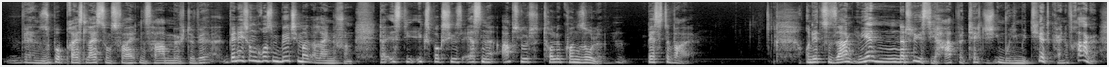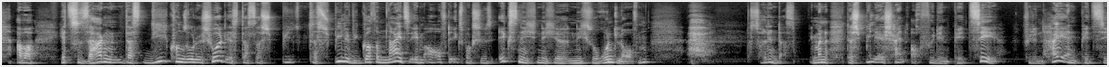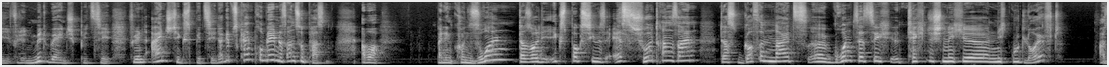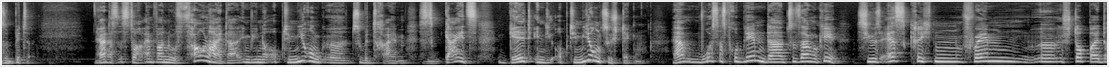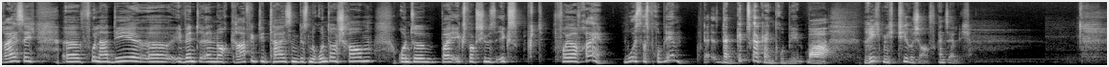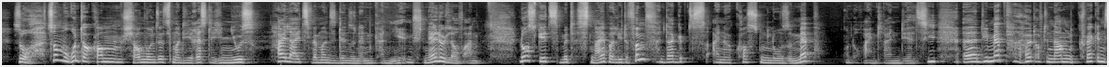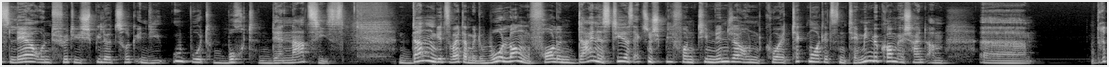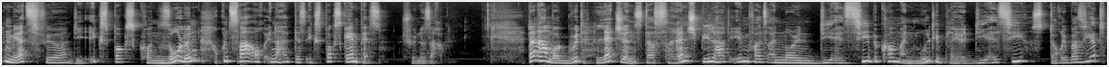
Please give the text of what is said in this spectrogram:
wer ein super Preis-Leistungs-Verhältnis haben möchte, wer, wer nicht so einen großen Bildschirm hat alleine schon, da ist die Xbox Series S eine absolut tolle Konsole. Beste Wahl. Und jetzt zu sagen, ja, natürlich ist die Hardware technisch irgendwo limitiert, keine Frage. Aber jetzt zu sagen, dass die Konsole schuld ist, dass das Spiel, dass Spiele wie Gotham Knights eben auch auf der Xbox Series X nicht, nicht, nicht so rund laufen, was soll denn das? Ich meine, das Spiel erscheint auch für den PC für den High-End-PC, für den Mid-Range-PC, für den Einstiegs-PC. Da gibt es kein Problem, das anzupassen. Aber bei den Konsolen, da soll die Xbox Series S schuld dran sein, dass Gotham Knights äh, grundsätzlich technisch nicht, äh, nicht gut läuft. Also bitte. Ja, das ist doch einfach nur Faulheit, da irgendwie eine Optimierung äh, zu betreiben. Das ist Geiz, Geld in die Optimierung zu stecken. Ja, wo ist das Problem, da zu sagen, okay, CSS kriegt einen Frame-Stopp äh, bei 30, äh, Full HD, äh, eventuell noch Grafikdetails ein bisschen runterschrauben und äh, bei Xbox Series X feuerfrei. Wo ist das Problem? Da, da gibt es gar kein Problem. Boah, riecht mich tierisch auf, ganz ehrlich. So, zum Runterkommen schauen wir uns jetzt mal die restlichen News Highlights, wenn man sie denn so nennen kann, hier im Schnelldurchlauf an. Los geht's mit Sniper Elite 5. Da gibt es eine kostenlose Map und auch einen kleinen DLC. Äh, die Map hört auf den Namen Kraken's Lair und führt die Spieler zurück in die U-Boot-Bucht der Nazis. Dann geht es weiter mit Wolong Fallen Dynasty, das Actionspiel von Team Ninja und Koei Tecmo hat jetzt einen Termin bekommen, erscheint am äh, 3. März für die Xbox-Konsolen und zwar auch innerhalb des Xbox Game Pass. Schöne Sache. Dann haben wir Grid Legends. Das Rennspiel hat ebenfalls einen neuen DLC bekommen, einen Multiplayer-DLC, storybasiert.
